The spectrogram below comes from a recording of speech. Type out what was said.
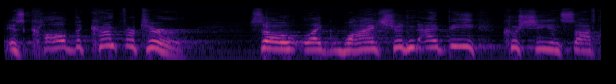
is called the comforter. So, like, why shouldn't I be cushy and soft?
